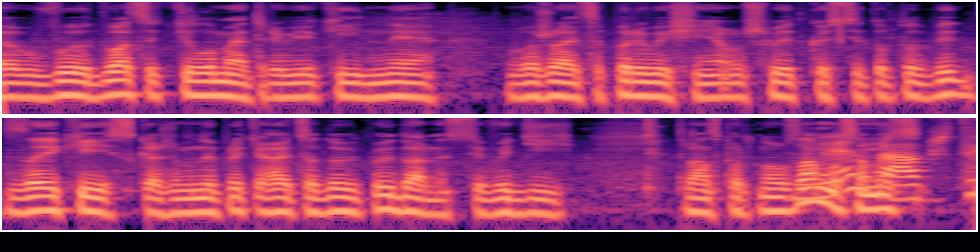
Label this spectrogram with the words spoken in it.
в 20 кілометрів, який не вважається перевищенням швидкості, тобто за який, скажімо, не притягається до відповідальності водій транспортного Не саме, завжди.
